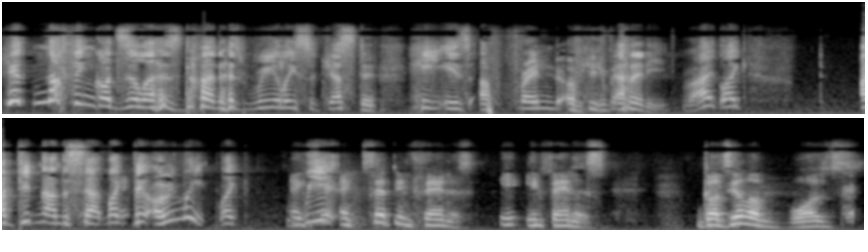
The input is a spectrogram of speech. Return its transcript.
Yet nothing Godzilla has done has really suggested he is a friend of humanity, right? Like, I didn't understand. Like, the only, like, Ex- we. Except in fairness, in, in fairness, Godzilla was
